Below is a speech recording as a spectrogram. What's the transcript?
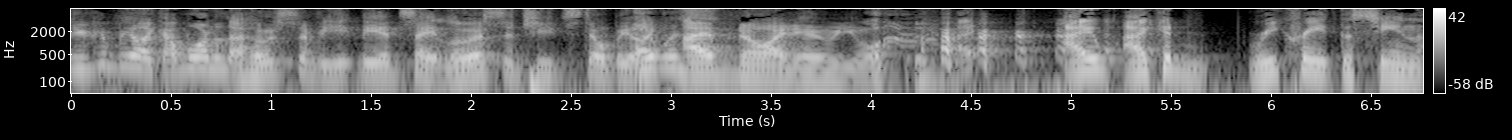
You could be like, I'm one of the hosts of Eat Me in St. Louis, and she'd still be like, was- I have no idea who you are. I I could recreate the scene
